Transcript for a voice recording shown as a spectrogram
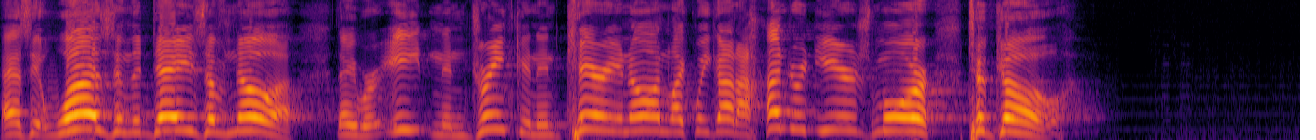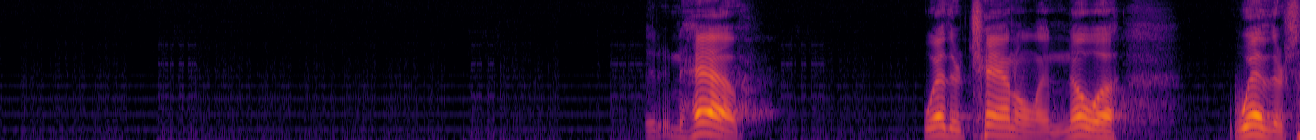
as it was in the days of Noah. They were eating and drinking and carrying on like we got a hundred years more to go. They didn't have Weather Channel and NOAA weathers.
